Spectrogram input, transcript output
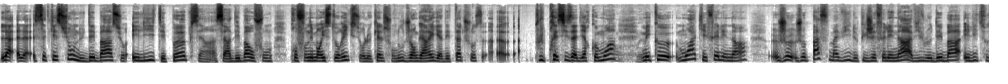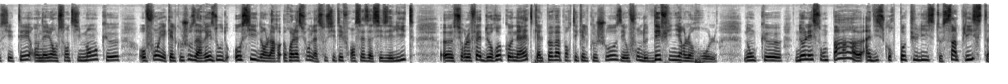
la- la- cette question du débat sur élite et peuple, c'est un, c'est un débat au fond profondément historique sur lequel sans doute Jean Garrigue a des tas de choses euh, plus précises à dire que moi, mais que moi qui ai fait l'ENA, je, je passe ma vie depuis que j'ai fait l'ENA à vivre le débat élite-société en ayant le sentiment que, au fond, il y a quelque chose à résoudre aussi dans la relation de la société française à ses élites, euh, sur le fait de reconnaître qu'elles peuvent apporter quelque chose et au fond de définir leur rôle. Donc euh, ne laissons pas euh, un discours populiste, simpliste,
